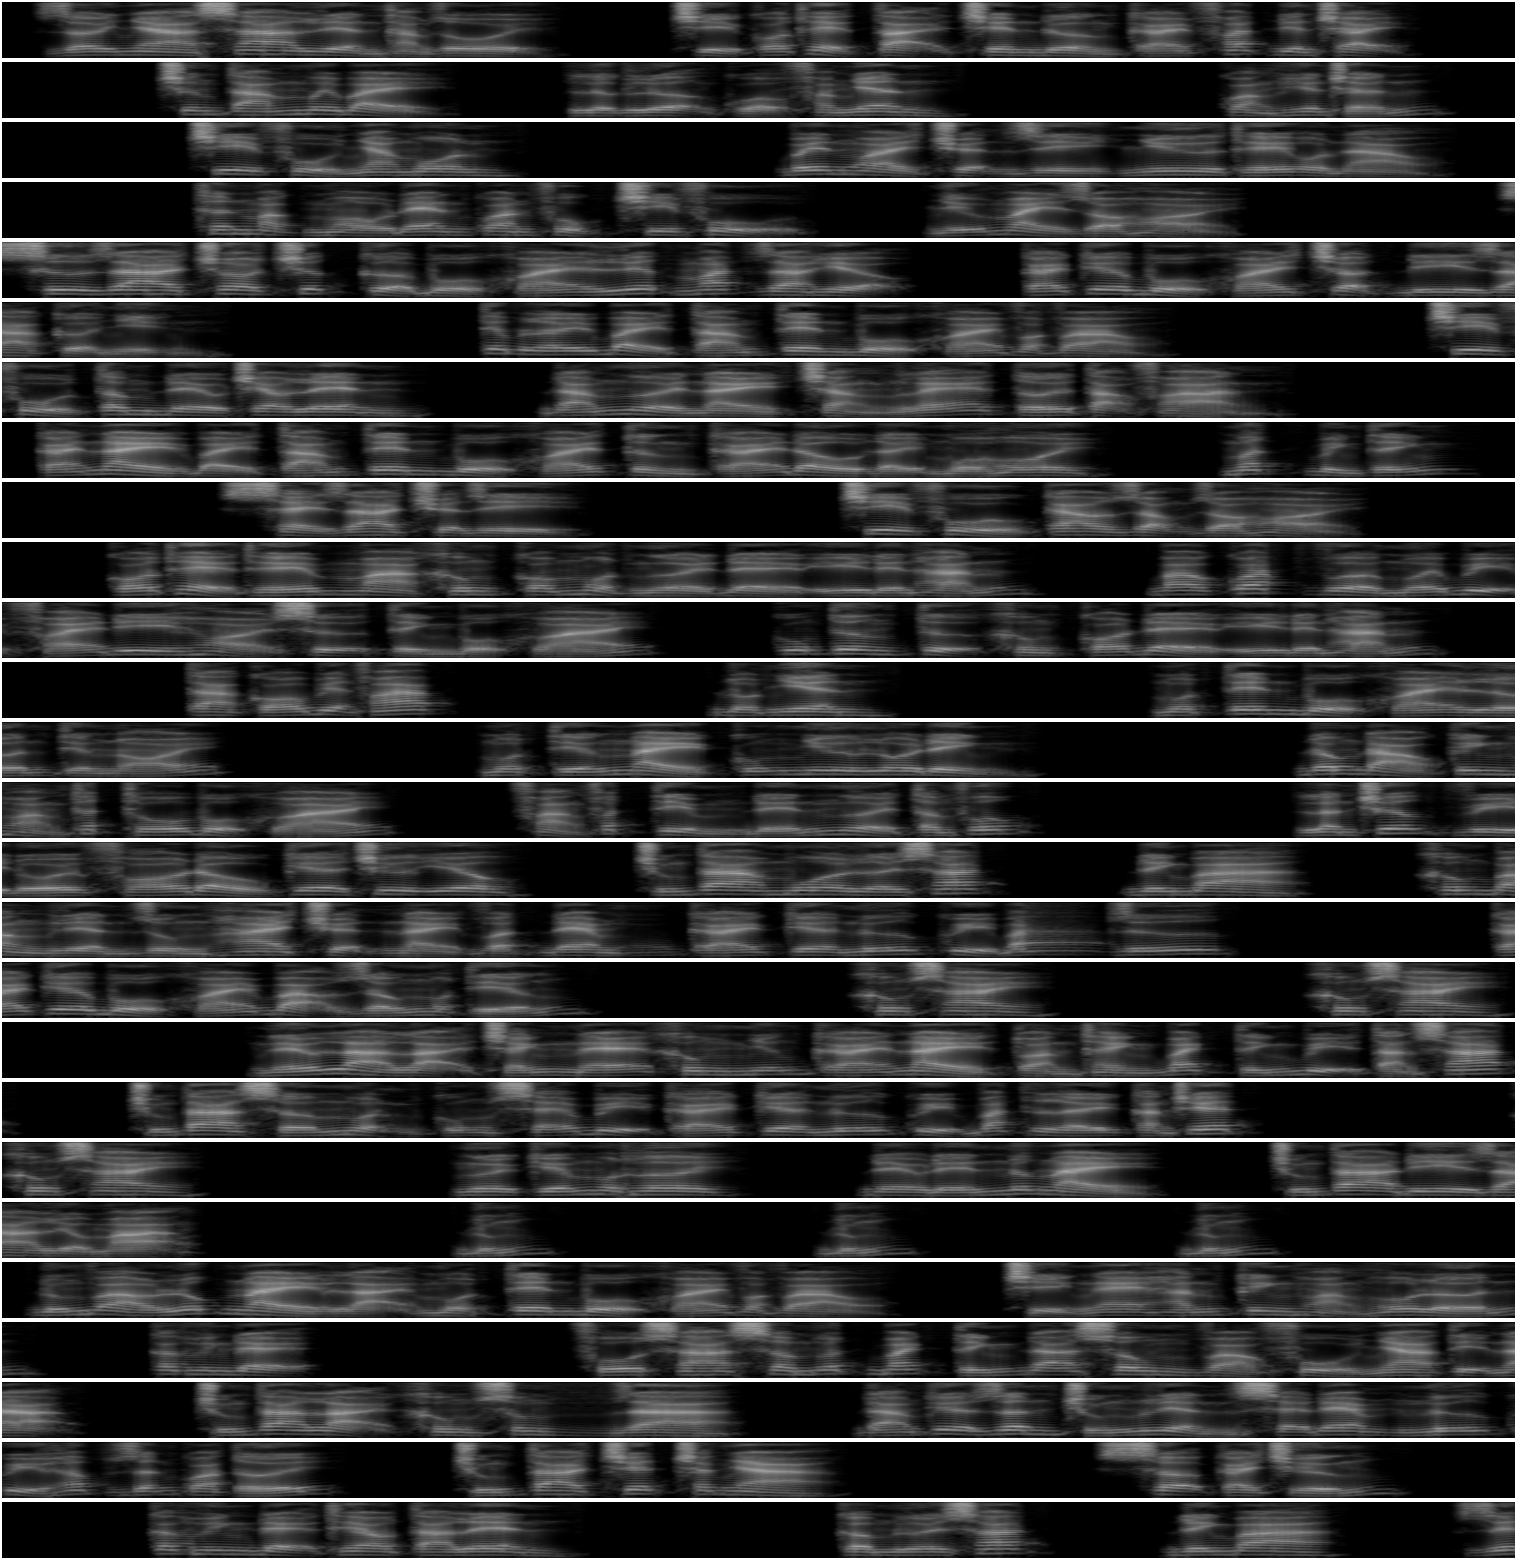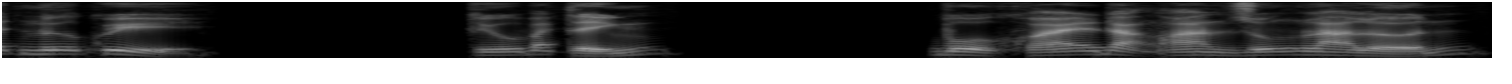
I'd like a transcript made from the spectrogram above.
Rời nhà xa liền thảm rồi, chỉ có thể tại trên đường cái phát điên chạy. Chương 87, lực lượng của phàm nhân. Quảng Hiên Trấn. Chi phủ nha môn. Bên ngoài chuyện gì như thế ồn ào? Thân mặc màu đen quan phục chi phủ, nhữ mày dò hỏi. Sư gia cho trước cửa bổ khoái liếc mắt ra hiệu, cái kia bổ khoái chợt đi ra cửa nhìn. Tiếp lấy bảy tám tên bổ khoái vọt vào. Chi phủ tâm đều treo lên, đám người này chẳng lẽ tới tạo phản. Cái này bảy tám tên bổ khoái từng cái đầu đầy mồ hôi, mất bình tĩnh. Xảy ra chuyện gì? Chi phủ cao giọng dò hỏi. Có thể thế mà không có một người để ý đến hắn, bao quát vừa mới bị phái đi hỏi sự tình bổ khoái, cũng tương tự không có để ý đến hắn. Ta có biện pháp. Đột nhiên, một tên bổ khoái lớn tiếng nói. Một tiếng này cũng như lôi đỉnh. Đông đảo kinh hoàng thất thố bổ khoái, phảng phất tìm đến người tâm phúc. Lần trước vì đối phó đầu kia chưa yêu, chúng ta mua lưới sắt, đinh ba, không bằng liền dùng hai chuyện này vật đem cái kia nữ quỷ bắt giữ. Cái kia bổ khoái bạo giống một tiếng. Không sai. Không sai. Nếu là lại tránh né không những cái này toàn thành bách tính bị tàn sát, chúng ta sớm muộn cũng sẽ bị cái kia nữ quỷ bắt lấy cắn chết. Không sai. Người kiếm một hơi, đều đến nước này, chúng ta đi ra liều mạng. Đúng. Đúng. Đúng. Đúng vào lúc này lại một tên bổ khoái vọt vào, chỉ nghe hắn kinh hoàng hô lớn, các huynh đệ. Phố xa sâm ướt bách tính đã xông vào phủ nha tị nạn, chúng ta lại không xông ra, đám kia dân chúng liền sẽ đem nữ quỷ hấp dẫn qua tới, chúng ta chết chắc nhà. Sợ cái trứng. Các huynh đệ theo ta lên. Cầm lưới sắt, đinh ba, giết nữ quỷ. Cứu bách tính. Bổ khoái đặng an dũng la lớn.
